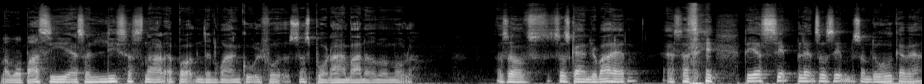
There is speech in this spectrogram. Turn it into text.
man må bare sige, altså lige så snart at bolden den rører en gul fod, så spurgte han bare noget med målet. Og så, så skal han jo bare have den. Altså det, det er simpelthen så simpelt, som det overhovedet kan være.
